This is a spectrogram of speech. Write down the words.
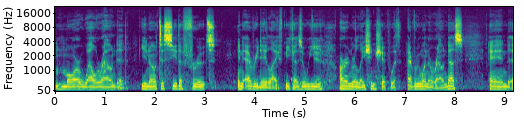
more well-rounded. You know, to see the fruits in everyday life because we Yeah. are in relationship with everyone around us, and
